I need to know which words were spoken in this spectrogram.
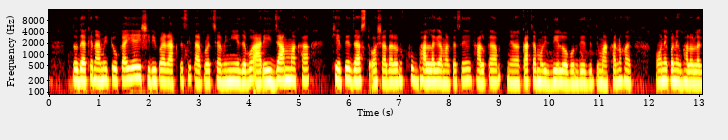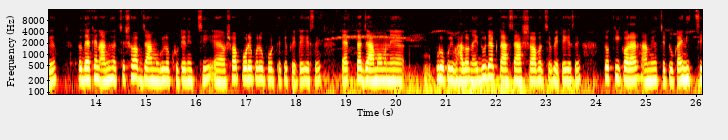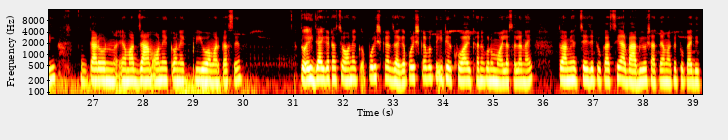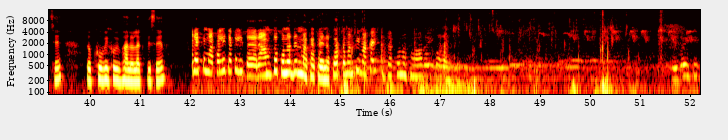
তো দেখেন আমি টোকাইয়ে সিঁড়ি পাড়ে রাখতেছি, তারপর হচ্ছে আমি নিয়ে যাব। আর এই জাম মাখা খেতে জাস্ট অসাধারণ, খুব ভালো লাগে আমার কাছে। হালকা কাঁচামরিচ দিয়ে, লবণ দিয়ে যদি মাখানো হয়, অনেক অনেক ভালো লাগে। তো দেখেন আমি হচ্ছে সব জামগুলো খুঁটে নিচ্ছি সব পরে পরে উপর থেকে ফেটে গেছে। একটা জামও মানে পুরোপুরি ভালো নাই। দুটো একটা আছে, আর সব হচ্ছে ফেটে গেছে। তো কি করার? আমি হচ্ছে টুকাই নিচ্ছি। কারণ আমার জাম অনেক অনেক প্রিয় আমার কাছে। তো এই জায়গাটা হচ্ছে অনেক পরিষ্কার জায়গা। পরিষ্কার বলতে ইটের খোয়া, এখানে কোনো ময়লা সয়লা নাই। তো আমি হচ্ছে এই যে টুকাচ্ছি, আর বাবিও সাথে আমাকে টুকাই দিচ্ছে। তো খুবই খুবই ভালো লাগতেছে। আর একটা মাখালি টাকালি তো আর আম তো কোনো দিন মাখা খাই না। কত মানুষই মাখাই কোনো সময় পলিথিন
